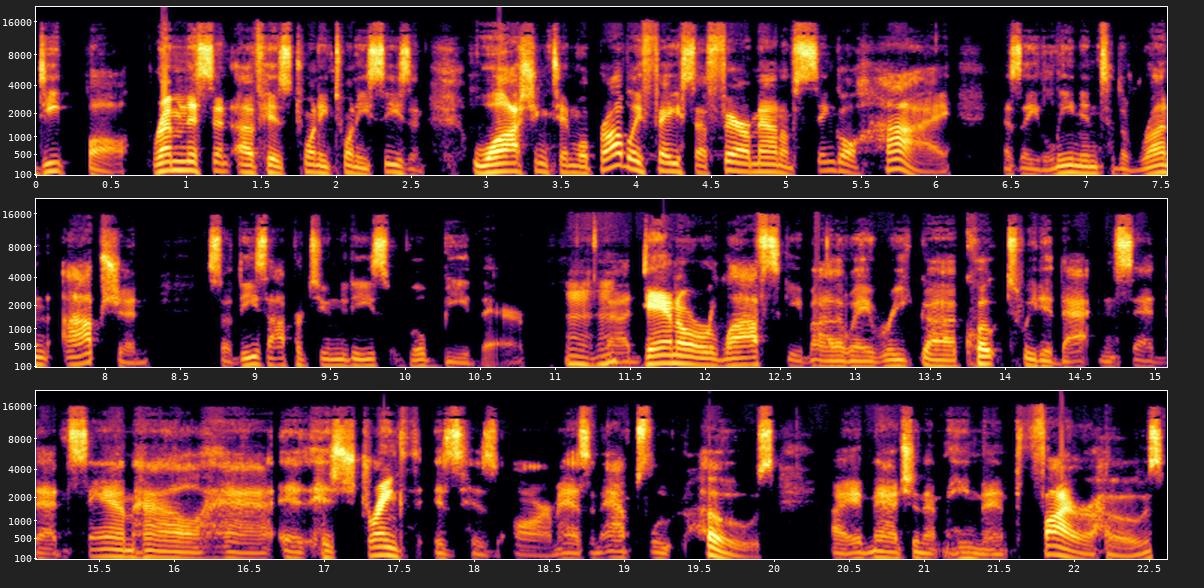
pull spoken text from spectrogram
deep ball, reminiscent of his 2020 season. Washington will probably face a fair amount of single high as they lean into the run option. So these opportunities will be there. Mm-hmm. Uh, Dan Orlovsky, by the way, re, uh, quote tweeted that and said that Sam Howell ha- his strength is his arm, has an absolute hose. I imagine that he meant fire hose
